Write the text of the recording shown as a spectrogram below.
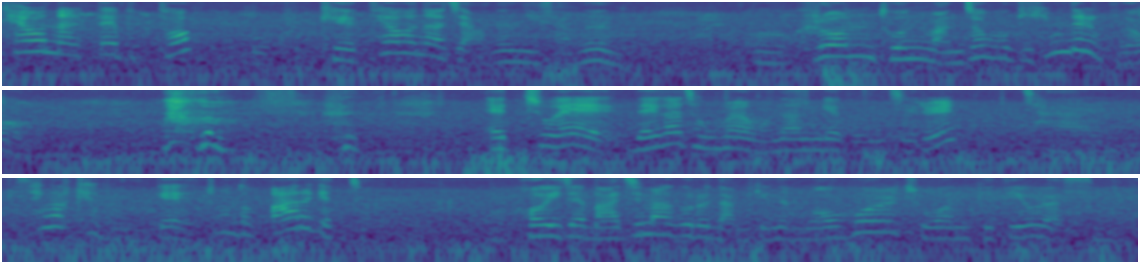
태어날 때부터 뭐 그렇게 태어나지 않은 이상은 어, 그런 돈 만져보기 힘들고요. 애초에 내가 정말 원하는 게 뭔지를 잘 생각해 보는 게 좀 더 빠르겠죠. 어, 거의 이제 마지막으로 남기는 워홀 조언 비디오였습니다.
